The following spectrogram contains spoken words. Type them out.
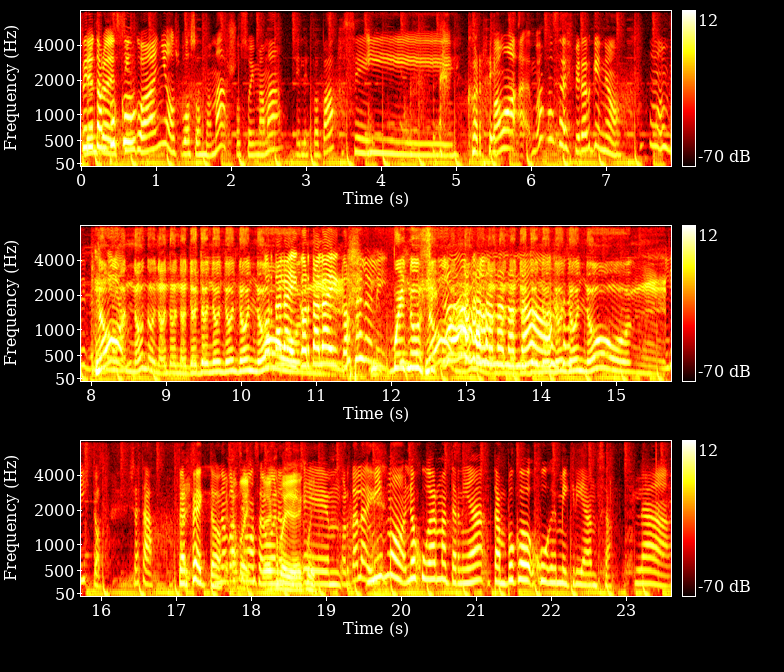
pero dentro tampoco- de cinco años, vos sos mamá, yo soy mamá, él es papá. Sí. Y Correcto. vamos a, vamos a esperar que no. No, no, no, no, no, no, no, no, no, no, no, no. Córtalo ahí, córtalo ahí, córtalo ahí. Bueno, sí. no, no, no, no, no, no, no, no. Listo, ya está. Perfecto. No pasemos ahí, ahí, ahí. Eh, ahí. mismo no jugar maternidad, tampoco juzgues mi crianza. Claro.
